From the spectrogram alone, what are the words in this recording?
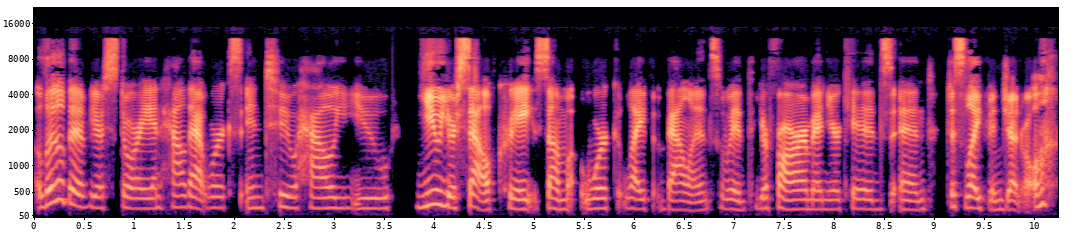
a little bit of your story and how that works into how you you yourself create some work life balance with your farm and your kids and just life in general.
